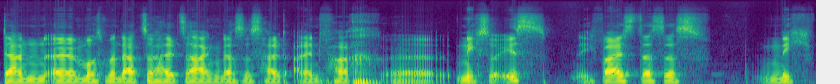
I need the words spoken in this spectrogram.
dann äh, muss man dazu halt sagen, dass es halt einfach äh, nicht so ist. Ich weiß, dass das nicht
